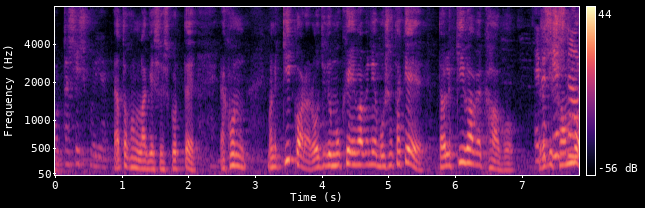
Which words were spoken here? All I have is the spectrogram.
ওরটা শেষ করি আগে এতক্ষণ লাগে শেষ করতে। এখন মানে কি করার? ও যদি মুখে এভাবে নিয়ে বসে থাকে তাহলে কীভাবে খাওয়াবো? এটা এটা কি সম্ভব?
